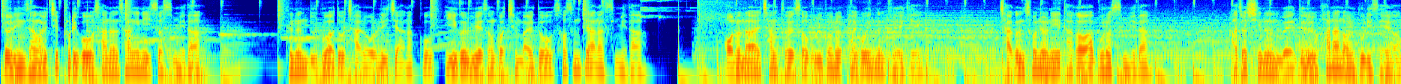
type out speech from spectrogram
늘 인상을 찌푸리고 사는 상인이 있었습니다. 그는 누구와도 잘 어울리지 않았고 이익을 위해선 거친 말도 서슴지 않았습니다. 어느 날 장터에서 물건을 팔고 있는 그에게 작은 소년이 다가와 물었습니다. 아저씨는 왜 늘 화난 얼굴이세요?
